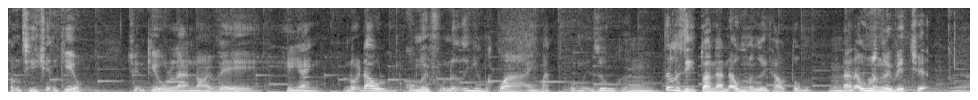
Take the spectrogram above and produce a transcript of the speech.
thậm chí chuyện kiều chuyện kiều là nói về hình ảnh nỗi đau của người phụ nữ nhưng mà qua ánh mắt của Nguyễn Du cơ. ừ. tức là gì toàn đàn ông là người thao túng Ừ. đàn ông là người viết chuyện yeah.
